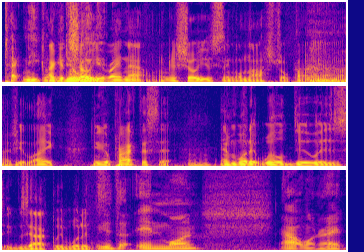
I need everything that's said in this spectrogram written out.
technique of I could doing show you it. right now. I could show you single nostril pranayama if you like. You could practice it, mm-hmm. and what it will do is exactly what it's. You get the in one, out one, right?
